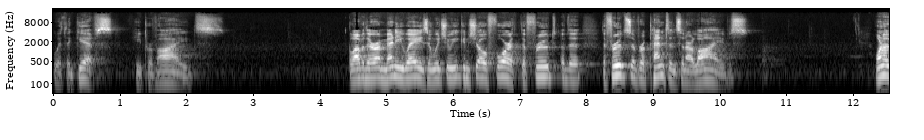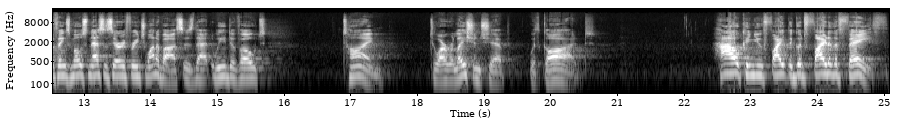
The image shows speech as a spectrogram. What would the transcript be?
with the gifts He provides. Beloved, there are many ways in which we can show forth the fruit of the, the fruits of repentance in our lives. One of the things most necessary for each one of us is that we devote time to our relationship with God. How can you fight the good fight of the faith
